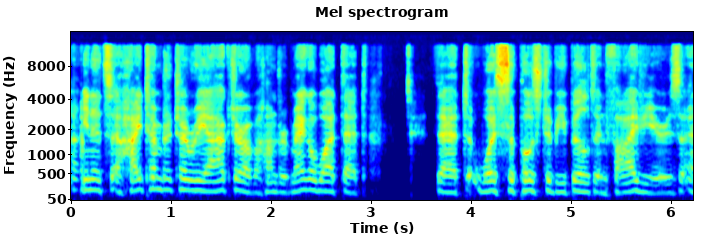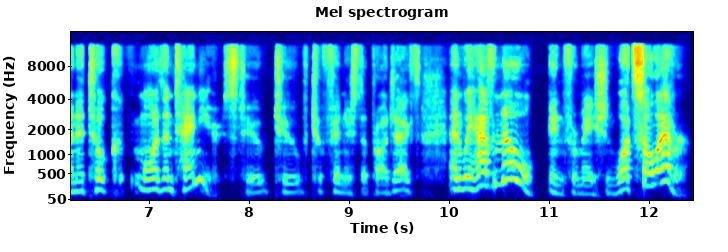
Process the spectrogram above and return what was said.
I mean, it's a high temperature reactor of 100 megawatt that that was supposed to be built in five years, and it took more than 10 years to to to finish the project. And we have no information whatsoever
